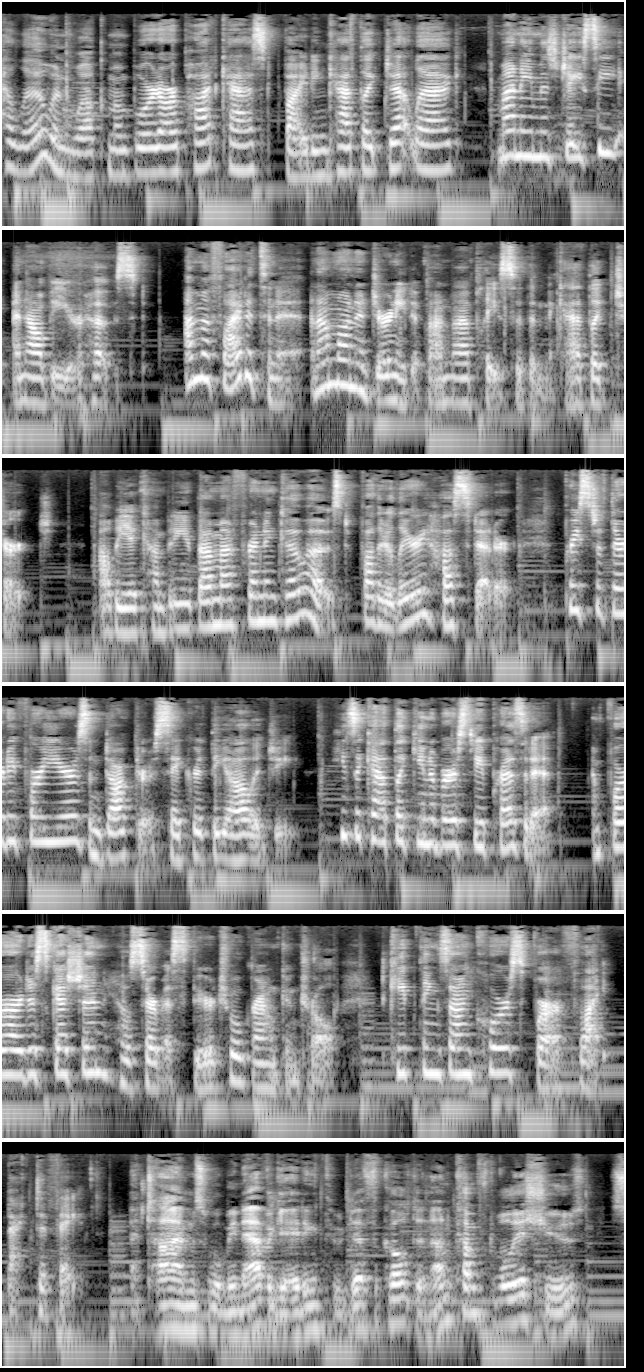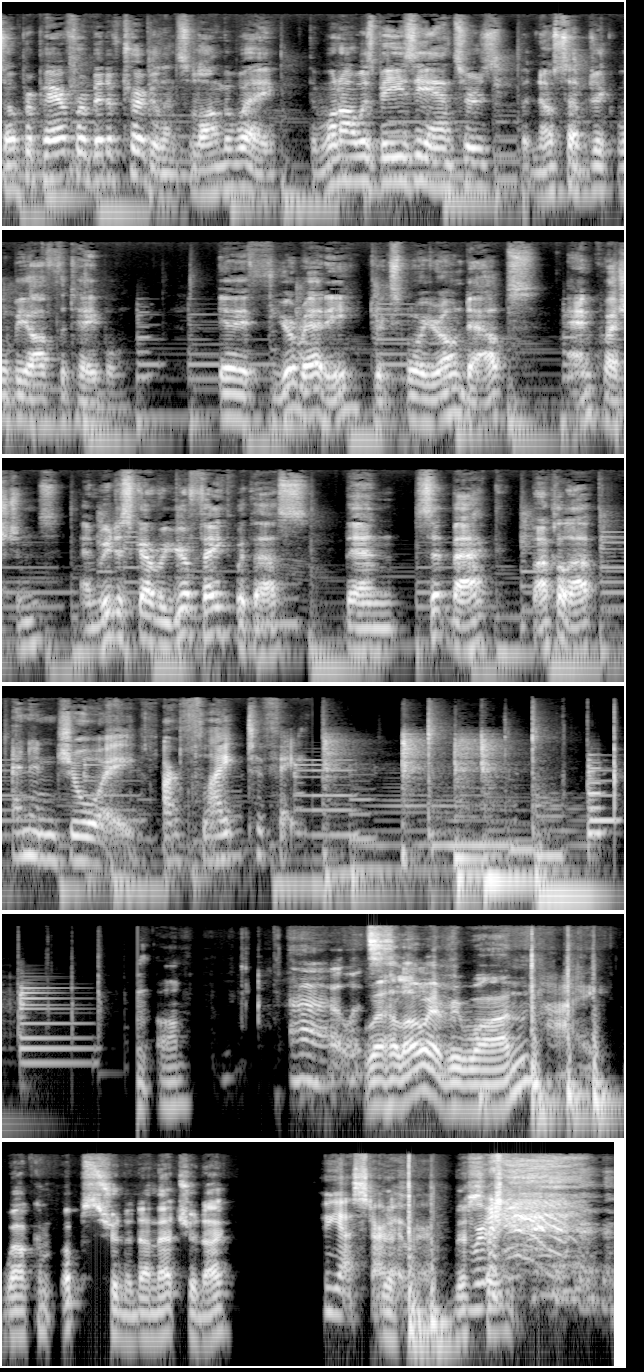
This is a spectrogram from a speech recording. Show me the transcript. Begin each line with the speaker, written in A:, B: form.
A: Hello and welcome aboard our podcast, Fighting Catholic Jet Lag. My name is JC and I'll be your host. I'm a flight attendant and I'm on a journey to find my place within the Catholic Church. I'll be accompanied by my friend and co host, Father Larry Hostetter, priest of 34 years and doctor of sacred theology. He's a Catholic University president, and for our discussion, he'll serve as spiritual ground control to keep things on course for our flight back to faith.
B: At times, we'll be navigating through difficult and uncomfortable issues, so prepare for a bit of turbulence along the way. There won't always be easy answers, but no subject will be off the table. If you're ready to explore your own doubts and questions and rediscover your faith with us, then sit back, buckle up,
A: and enjoy our flight to faith.
B: Um,
A: Uh, let's
B: well, hello, everyone.
A: Hi.
B: Welcome. Oops, shouldn't have done that, should I?
A: Yeah, start
B: This-
A: over.
B: this thing?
